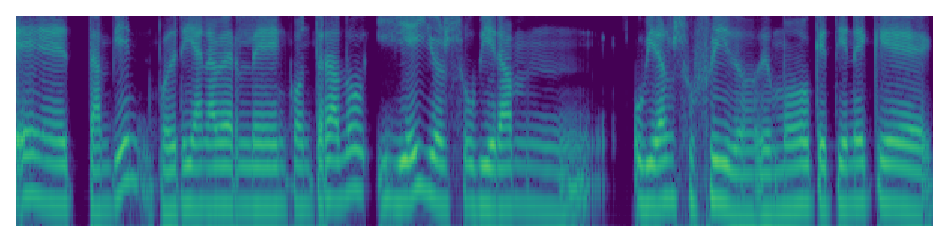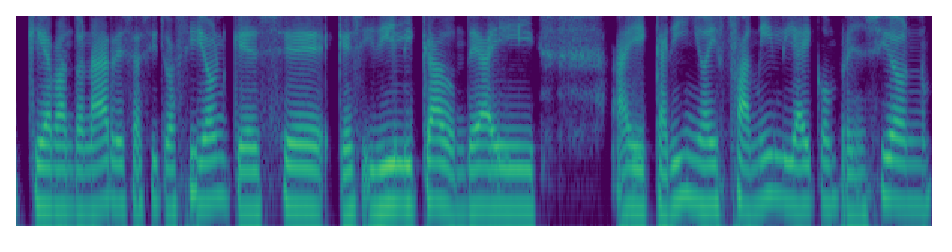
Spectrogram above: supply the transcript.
eh, también podrían haberle encontrado y ellos hubieran hubieran sufrido, de modo que tiene que, abandonar esa situación que es, eh, que es idílica, donde hay, hay cariño, hay familia, hay comprensión,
